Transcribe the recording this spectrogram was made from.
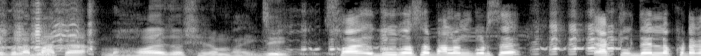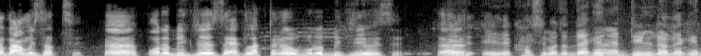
এগুলা বাচ্চা হয় যে সেরম ভাই। জি ছয় দুই বছর পালন করছে এক দেড় লক্ষ টাকা দামই চাচ্ছে হ্যাঁ? পরে বিক্রি হয়েছে এক লাখ টাকার উপরে বিক্রি হয়েছে এই হ্যাঁ? যে- খাসি বাচ্চা দেখেন ডিলটা দেখেন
